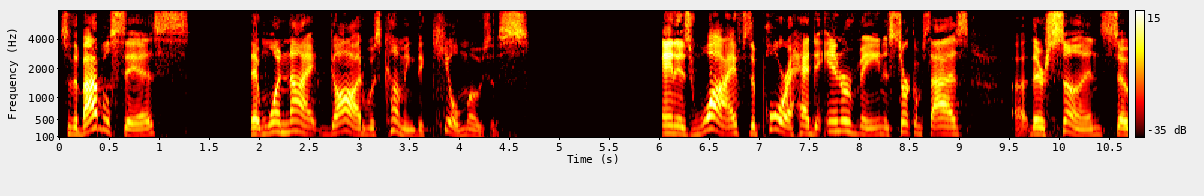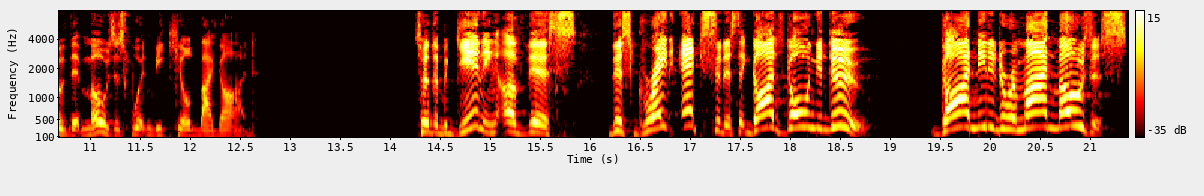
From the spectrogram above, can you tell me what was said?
So the Bible says that one night God was coming to kill Moses. And his wife, Zipporah, had to intervene and circumcise uh, their son so that Moses wouldn't be killed by God. So, the beginning of this, this great exodus that God's going to do, God needed to remind Moses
